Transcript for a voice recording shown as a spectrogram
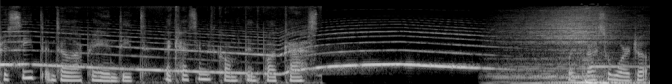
Proceed until apprehended, the Kissing with Confidence podcast. With Russell Wardrop,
